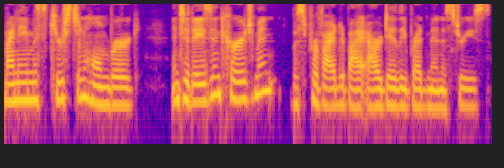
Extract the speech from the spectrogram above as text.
My name is Kirsten Holmberg, and today's encouragement was provided by Our Daily Bread Ministries.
